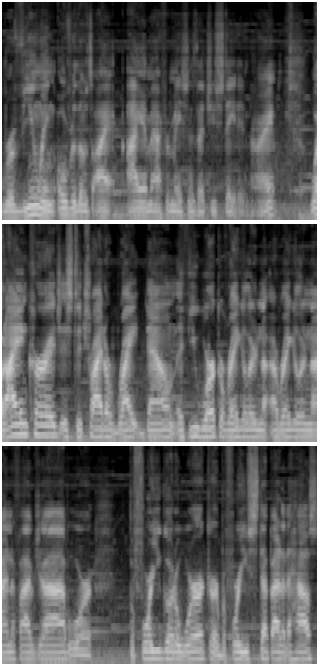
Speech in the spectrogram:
reviewing over those I, I am affirmations that you stated. All right. What I encourage is to try to write down if you work a regular a regular nine to five job or before you go to work or before you step out of the house,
